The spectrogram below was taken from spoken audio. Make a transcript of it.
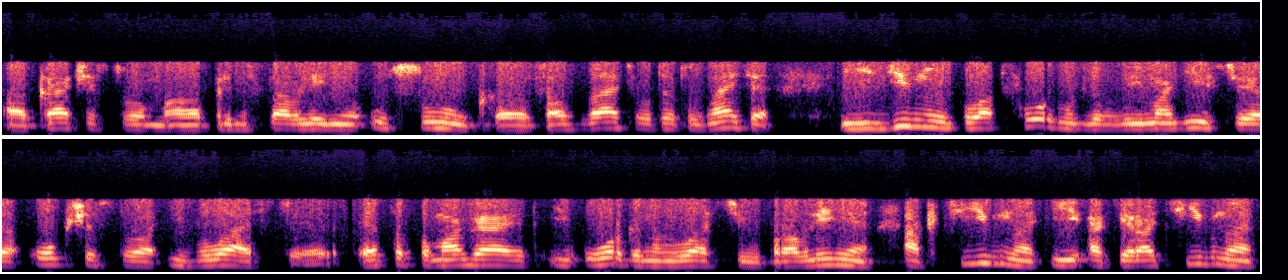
э, качеством э, предоставления услуг, создать вот эту, знаете, единую платформу для взаимодействия общества и власти. Это помогает и органам власти и управления активно и оперативно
